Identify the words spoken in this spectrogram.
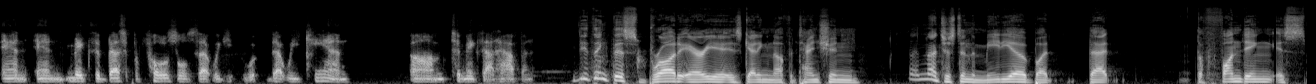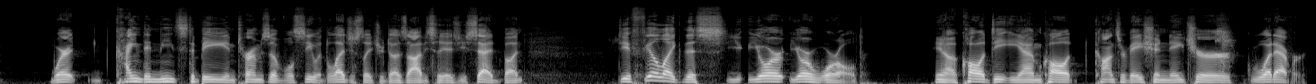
and, and make the best proposals that we, that we can um, to make that happen. Do you think this broad area is getting enough attention, not just in the media, but that the funding is where it kind of needs to be in terms of we'll see what the legislature does obviously as you said but do you feel like this your your world you know call it DEM call it conservation nature whatever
